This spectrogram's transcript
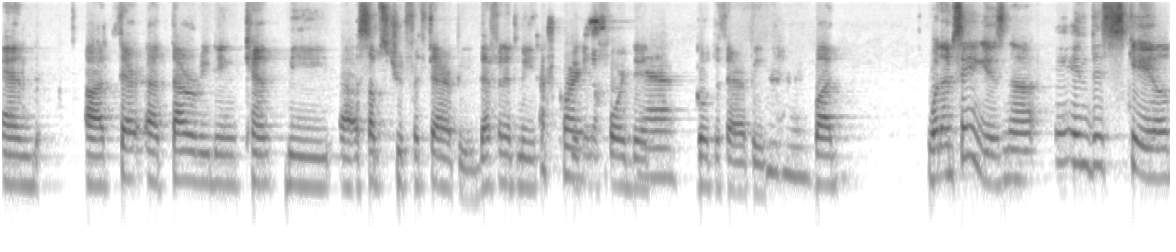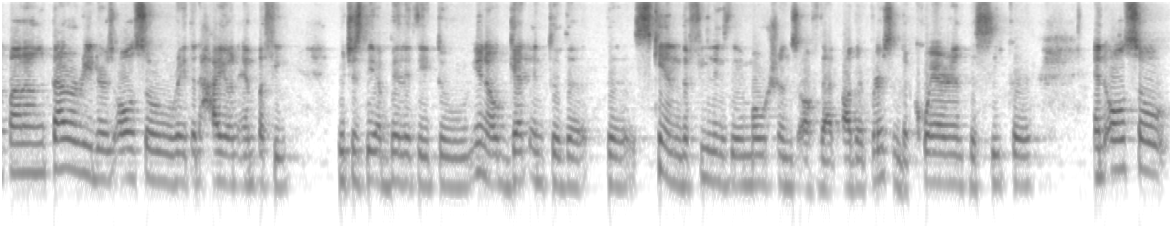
And uh, ther- uh, tarot reading can't be uh, a substitute for therapy. Definitely, Of you can afford it, Yeah. go to therapy. But what I'm saying is na in this scale, parang tarot readers also rated high on empathy, which is the ability to, you know, get into the, the skin, the feelings, the emotions of that other person, the querent, the seeker. And also,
